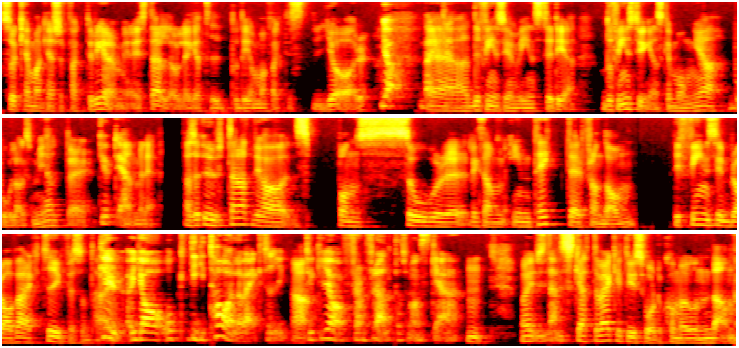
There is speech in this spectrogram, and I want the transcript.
Så kan man kanske fakturera mer istället och lägga tid på det man faktiskt gör. Ja, verkligen. Eh, det finns ju en vinst i det. Och då finns det ju ganska många bolag som hjälper Gud, ja. en med det. Alltså utan att vi har sponsor, liksom, intäkter från dem. Det finns ju bra verktyg för sånt här. Gud, ja, och digitala verktyg Ja. tycker jag framförallt att man ska... Mm. Skatteverket är ju svårt att komma undan.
